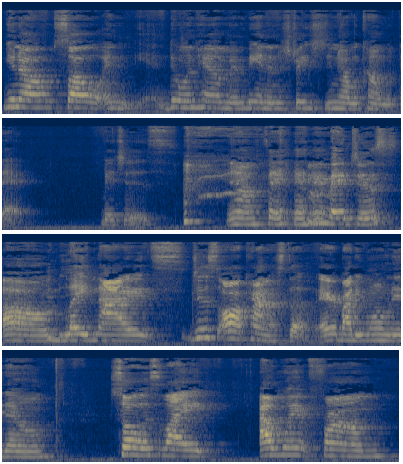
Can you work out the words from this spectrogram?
you know, so and doing him and being in the streets, you know, would come with that, bitches. You know what I'm saying? Mentions. um, late nights, just all kind of stuff. Everybody wanted them. So it's like I went from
